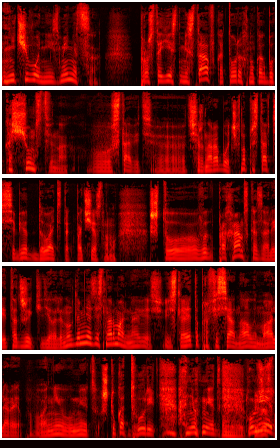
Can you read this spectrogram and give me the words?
ничего не изменится. Просто есть места, в которых, ну, как бы кощунственно ставить э, чернорабочих. Ну, представьте себе, давайте так по-честному, что вы про храм сказали, и таджики делали. Ну, для меня здесь нормальная вещь. Если это профессионалы, маляры, они умеют штукатурить, они умеют, умеют, умеют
